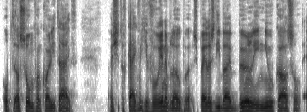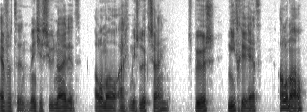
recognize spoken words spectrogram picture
optelsom van kwaliteit. Als je toch kijkt wat je voorin hebt lopen. Spelers die bij Burnley, Newcastle, Everton, Manchester United allemaal eigenlijk mislukt zijn. Spurs, niet gered. Allemaal.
